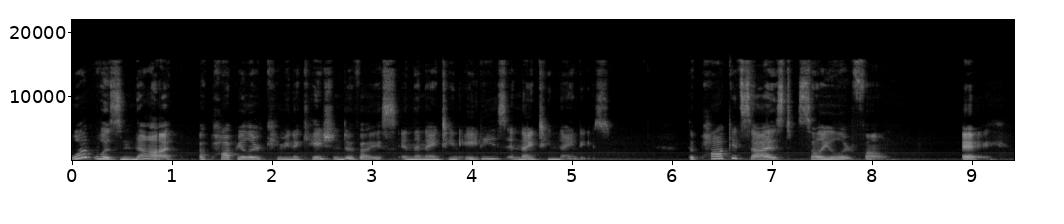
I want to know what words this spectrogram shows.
What was not a popular communication device in the 1980s and 1990s? The pocket sized cellular phone. A.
